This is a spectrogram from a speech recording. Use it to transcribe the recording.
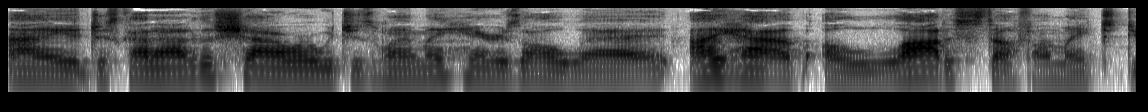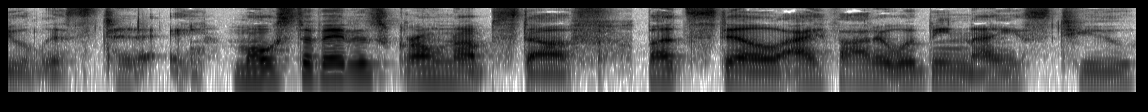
I just got out of the shower, which is why my hair is all wet. I have a lot of stuff on my to-do list today. Most of it is grown-up stuff, but still, I thought it would be nice to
